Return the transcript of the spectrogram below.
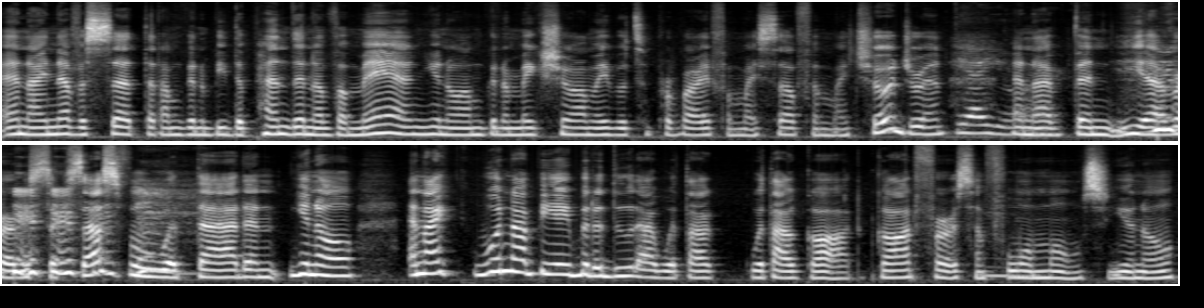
and I never said that I'm going to be dependent of a man. You know, I'm going to make sure I'm able to provide for myself and my children. Yeah, you and are. I've been yeah very successful with that. And you know, and I would not be able to do that without without God. God first and mm-hmm. foremost. You know,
